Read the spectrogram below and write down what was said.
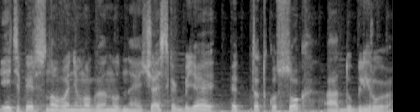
И теперь снова немного нудная часть, как бы я этот кусок а, дублирую.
